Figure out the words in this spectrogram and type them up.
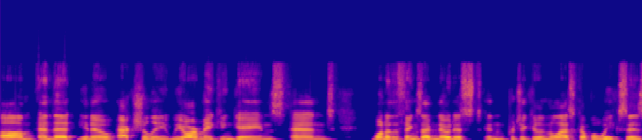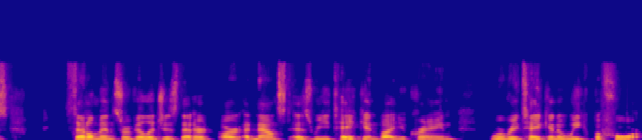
um, and that you know actually we are making gains. And one of the things I've noticed, in particular in the last couple of weeks, is settlements or villages that are are announced as retaken by Ukraine were retaken a week before.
